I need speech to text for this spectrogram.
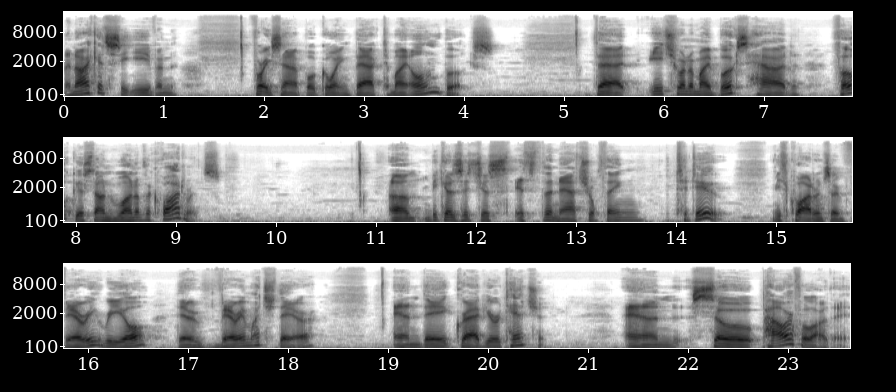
And I could see even, for example, going back to my own books, that each one of my books had focused on one of the quadrants. Um, because it's just, it's the natural thing to do. These quadrants are very real. They're very much there and they grab your attention. And so powerful are they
